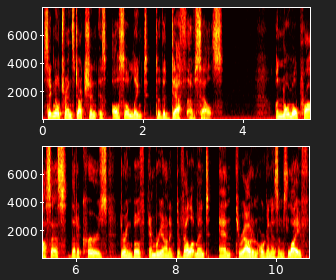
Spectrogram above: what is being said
Signal transduction is also linked to the death of cells. A normal process that occurs during both embryonic development and throughout an organism's life,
